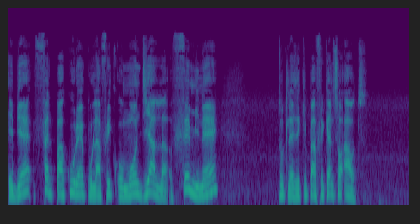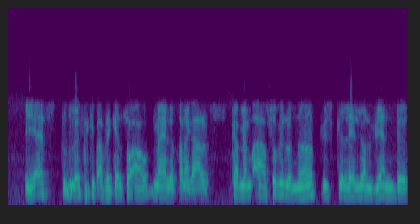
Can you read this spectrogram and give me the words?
eh bien, faites parcours hein, pour l'Afrique au mondial féminin. Toutes les équipes africaines sont out. Yes, toutes les équipes africaines sont out, mais le Sénégal quand même a sauvé l'honneur puisque les Lions viennent de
